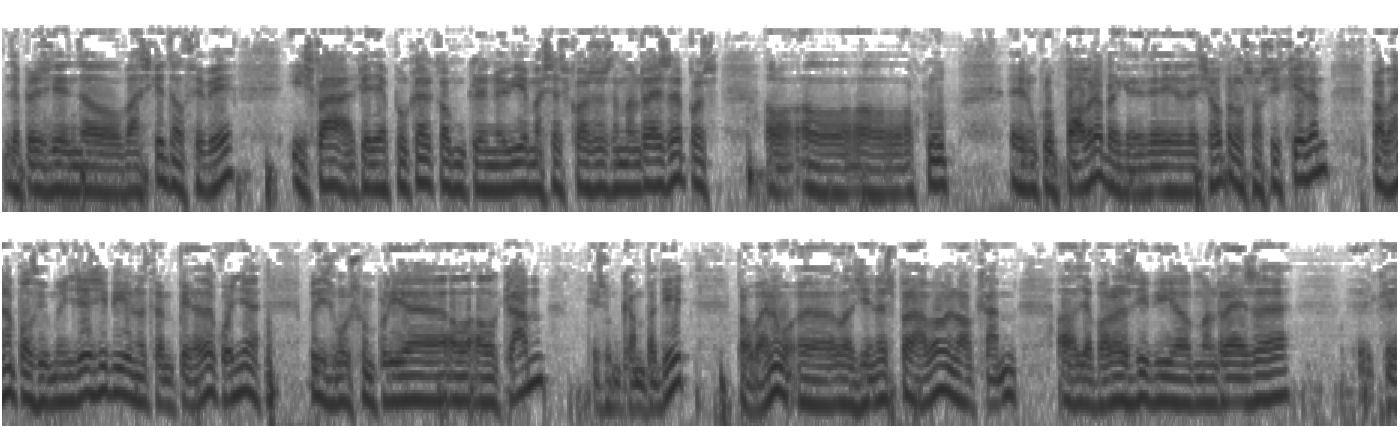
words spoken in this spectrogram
de president del bàsquet, del CB i esclar, aquella època com que no hi havia masses coses a Manresa doncs el, el, el, el club era un club pobre perquè era d'això, però els socis que érem però bueno, pels diumenges hi havia una trempera de conya vull dir, s'omplia el, el camp que és un camp petit, però bueno, eh, la gent esperava en el camp. Eh, llavors hi havia el Manresa, eh, que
